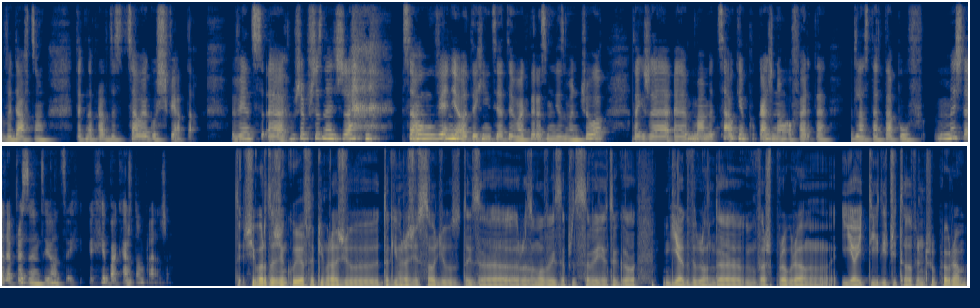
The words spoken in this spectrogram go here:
wydawcom tak naprawdę z całego świata. Więc muszę przyznać, że samo mówienie o tych inicjatywach teraz mnie zmęczyło, także mamy całkiem pokaźną ofertę dla startupów, myślę, reprezentujących chyba każdą branżę. To Ci bardzo dziękuję w takim razie, w takim razie tutaj za rozmowę i za przedstawienie tego, jak wygląda Wasz program EIT Digital Venture Program.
